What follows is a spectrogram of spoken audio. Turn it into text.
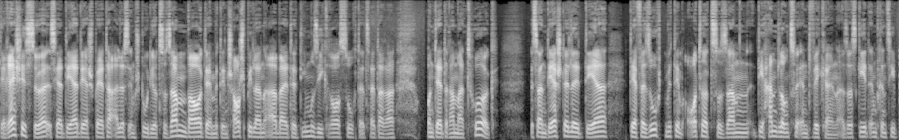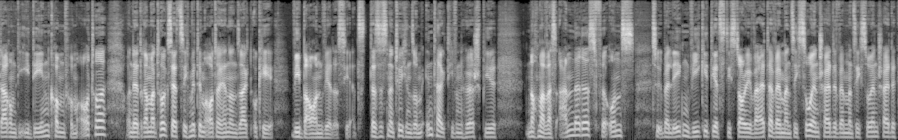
Der Regisseur ist ja der, der später alles im Studio zusammenbaut, der mit den Schauspielern arbeitet, die Musik raussucht etc. Und der Dramaturg ist an der Stelle der, der versucht mit dem Autor zusammen die Handlung zu entwickeln. Also es geht im Prinzip darum, die Ideen kommen vom Autor und der Dramaturg setzt sich mit dem Autor hin und sagt, okay, wie bauen wir das jetzt? Das ist natürlich in so einem interaktiven Hörspiel nochmal was anderes für uns zu überlegen, wie geht jetzt die Story weiter, wenn man sich so entscheidet, wenn man sich so entscheidet.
